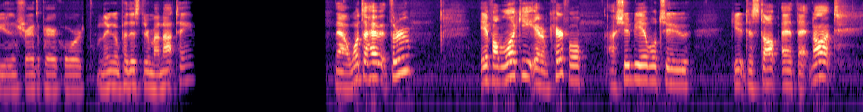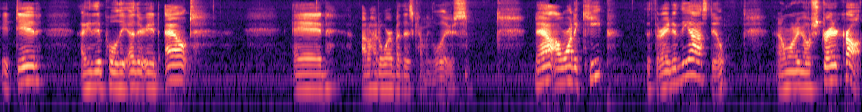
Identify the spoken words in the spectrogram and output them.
using strands of paracord. I'm then going to put this through my 19. Now once I have it through, if I'm lucky and I'm careful, I should be able to get it to stop at that knot. It did. I can then pull the other end out and I don't have to worry about this coming loose. Now I want to keep the thread in the eye still and I want to go straight across.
